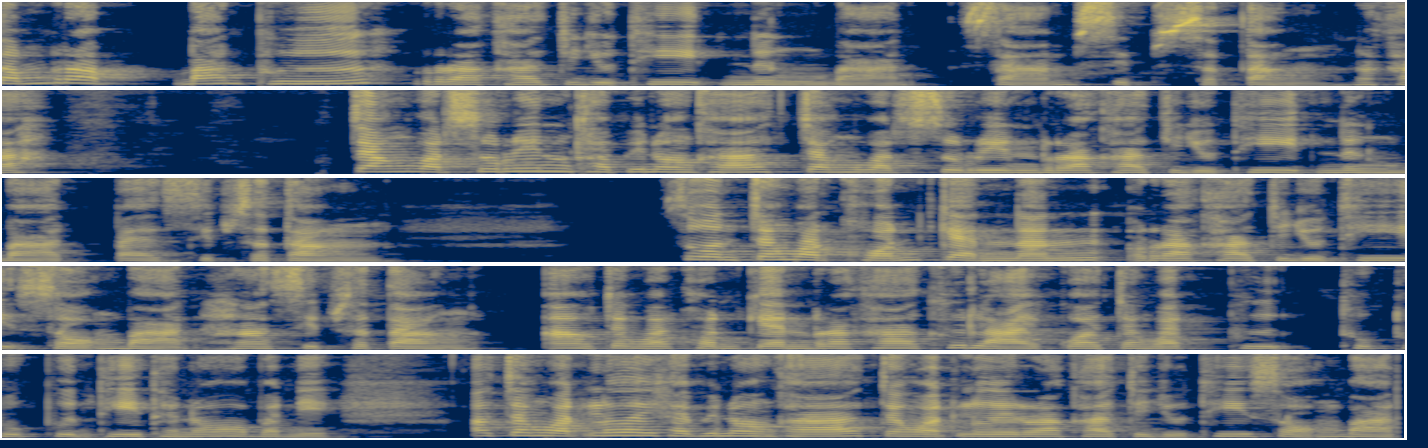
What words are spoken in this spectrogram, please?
สำหรับบ้านพื้ราคาจะอยู่ที่ 1 บาท 30 สตางค์นะคะ จังหวัดสุรินทร์ค่ะพี่น้องคะจังหวัดสุรินทร์ราคาจะอยู่ที่ 1 บาท 80 สตางค์ส่วนจังหวัดขอนแก่นนั้น ราคาจะอยู่ที่ 2 บาท 50 สตางค์อ้าวจังหวัดขอนแก่นราคาคือหลายกว่าจังหวัดผืนทุกๆพื้นที่ทนอบัดนี้ เอาจังหวัดเลยค่ะพี่น้องคะจังหวัดเลยราคาจะอยู่ที่ 2 บาท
